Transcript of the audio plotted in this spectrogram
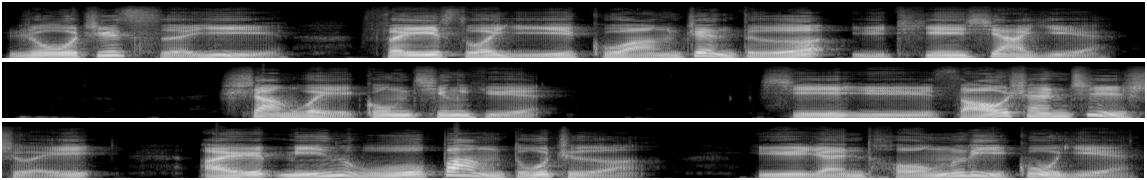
汝知此意，非所以广振德于天下也。”上谓公卿曰：“昔与凿山治水，而民无谤读者，与人同利故也。”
